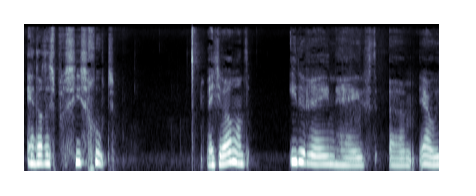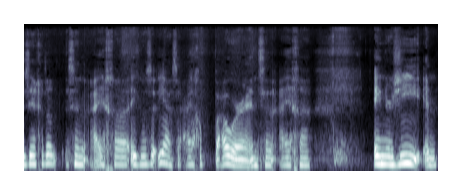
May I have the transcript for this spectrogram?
En dat is precies goed. Weet je wel, want iedereen heeft, um, ja, hoe zeg je dat? Zijn eigen, ik zeggen, ja, zijn eigen power en zijn eigen energie. En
